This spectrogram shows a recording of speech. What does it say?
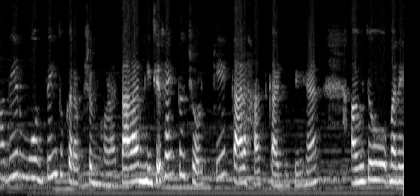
তাদের মধ্যেই তো কারাপশন ভরা তারা নিজেরাই তো চোরকে কার হাত কাটবে হ্যাঁ? আমি তো মানে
